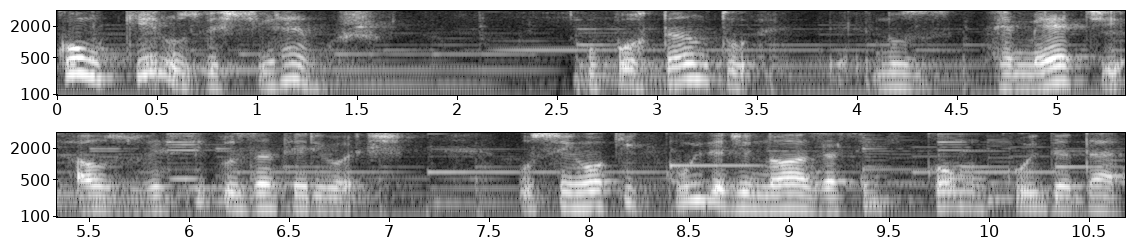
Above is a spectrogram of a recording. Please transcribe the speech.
com que nos vestiremos? O portanto nos remete aos versículos anteriores. O Senhor que cuida de nós, assim como cuida da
